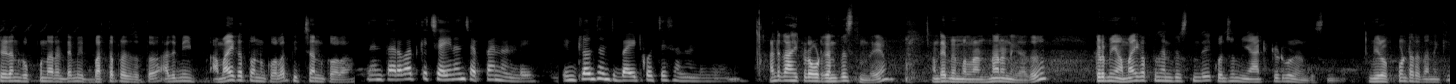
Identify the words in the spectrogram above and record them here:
చేయడానికి ఒప్పుకున్నారంటే మీ భర్త ప్రజలతో అది మీ అమాయకత్వం అనుకోవాలా పిచ్చి అనుకోవాలా? నేను తర్వాతకి చేయనని చెప్పానండి. ఇంట్లో నుంచి బయటకు వచ్చేసానండి నేను. అంటే నాకు ఇక్కడ ఒకటి కనిపిస్తుంది. అంటే మిమ్మల్ని అంటున్నానని కాదు. ఇక్కడ మీ అమాయకత్వం కనిపిస్తుంది కొంచెం మీ యాటిట్యూడ్ కూడా కనిపిస్తుంది. మీరు ఒప్పుకుంటారా దానికి?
